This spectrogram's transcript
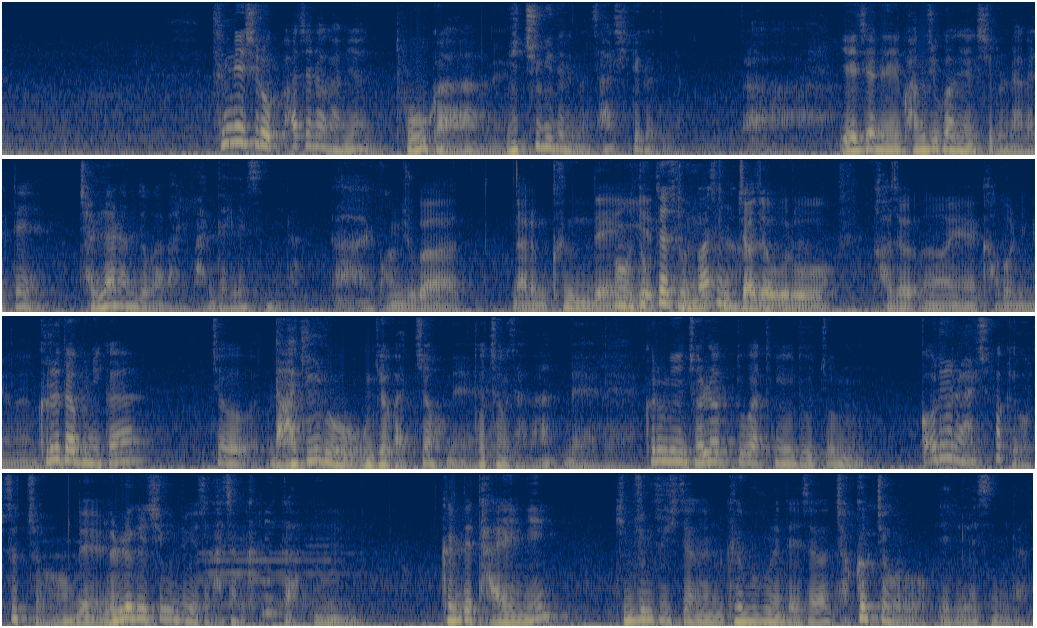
특례시로 빠져나가면 도가 네. 위축이 되는 건 사실이거든요. 아, 예전에 광주광역시로 나갈 때 전라남도가 많이 반대를 했습니다. 아, 광주가 나름 큰데 어, 이게 독자적으로 동- 빠져나가. 독자적으로 가져 어, 예, 가버리면은 그러다 보니까 저 나주로 옮겨갔죠 네. 도청사가. 네, 네. 그러면 전라북도 같은 경우도 좀 꺼려를 할 수밖에 없었죠. 네. 14개 시군 중에서 가장 크니까. 음. 그런데 다행히 김승수 시장은 그 부분에 대해서 적극적으로 얘기를 했습니다.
